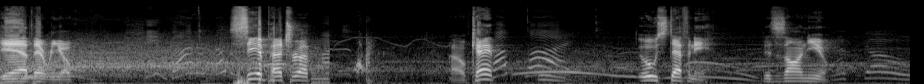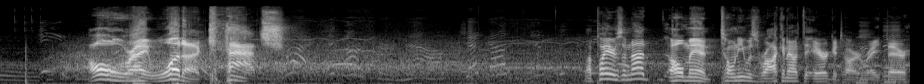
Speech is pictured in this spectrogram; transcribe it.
Yeah, there we go. See ya, Petra. Okay. Ooh, Stephanie. This is on you. Go. Alright, what a catch! It's our turn now. Check out instant My players are not... Oh, man. Tony was rocking out the air guitar right there.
